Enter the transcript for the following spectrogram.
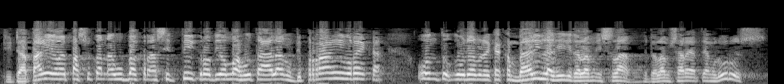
Didatangi oleh pasukan Abu Bakar As-Siddiq radhiyallahu taala diperangi mereka untuk kemudian mereka kembali lagi ke dalam Islam, ke dalam syariat yang lurus.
